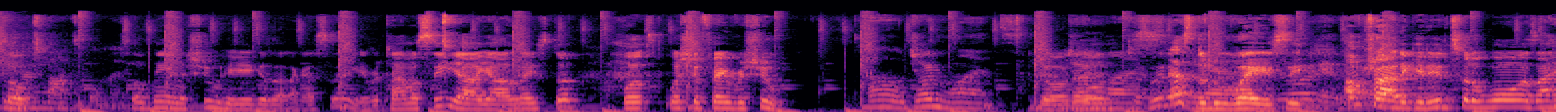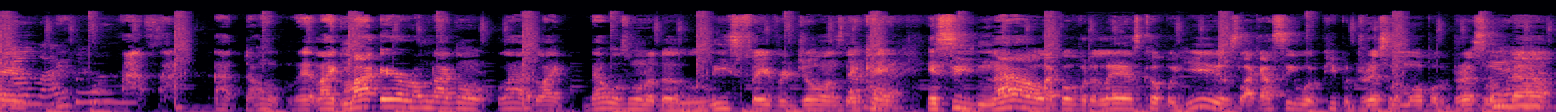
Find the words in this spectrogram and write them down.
So- responsible. So being a shoe head, because like I say, every time I see y'all, y'all laced up. What What's your favorite shoe? Oh, Jordan ones. Jordan. Jordan ones? ones. See, that's the new wave. See, Jordan, I'm yeah. trying to get into the ones I you had. don't like the ones? I don't like my era. I'm not gonna lie. Like that was one of the least favorite Jordans that Okay. came. And see now, like over the last couple of years, like I see what people dressing them up or dressing them down,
